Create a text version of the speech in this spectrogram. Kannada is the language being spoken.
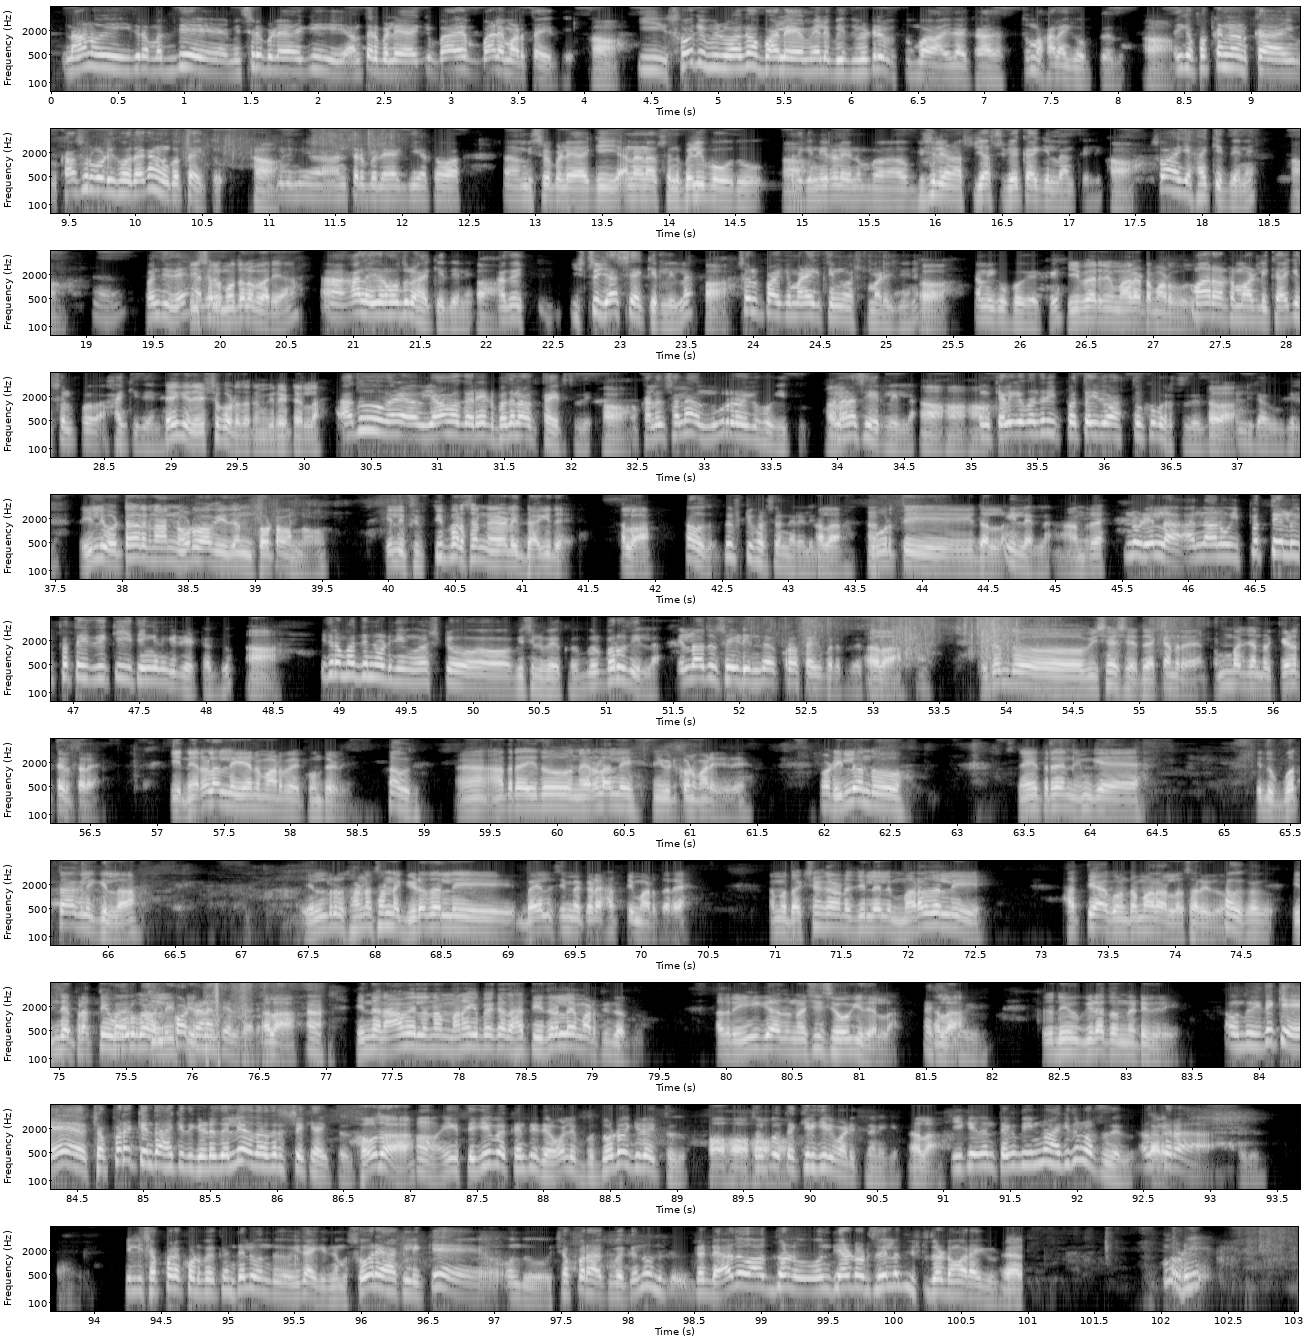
ನಾನು ಇದರ ಮಧ್ಯೆ ಮಿಶ್ರ ಬೆಳೆಯಾಗಿ ಅಂತರ ಬೆಳೆಯಾಗಿ ಬಾಳೆ ಬಾಳೆ ಮಾಡ್ತಾ ಇದ್ದೆ ಹಾ. ಈ ಸೋಗೆ ಬೀಳುವಾಗ ಬಾಳೆಯ ಮೇಲೆ ಬಿದ್ದು ಬಿಟ್ರೆ ತುಂಬಾ ಇದಾಗ ತುಂಬಾ ಹಾಲಾಗಿ ಹೋಗ್ತದೆ. ಹಾ. ಈಗ ಪಕ್ಕ ನಾನು ಕಾಸರಗೋಡಿಗೆ ಹೋದಾಗ ನನ್ಗೆ ಗೊತ್ತಾಯ್ತು ಹಾ. ಇದು ಮಿ- ಅಂತರ ಬೆಳೆಯಾಗಿ ಅಥವಾ ಮಿಶ್ರ ಬೆಳೆಯಾಗಿ ಅನಾನಸನ್ನು ಬೆಳಿಬಹುದು. ಅದಕ್ಕೆ ನಿರಳೇನು ಬ- ಬಿಸಿಲಿನ ಜಾಸ್ತಿ ಬೇಕಾಗಿಲ್ಲ ಅಂತ ಹೇಳಿ ಹಾ. ಸೊ ಹಾಗೆ ಹಾಕಿದ್ದೇನೆ. ಹಾ. ಆ, ಬಂದಿದೆ. ಈ ಸಲ ಮೊದಲ ಬಾರಿಯಾ? ಆ, ಅಲ್ಲ ಇದರ ಮೊದಲು ಹಾಕಿದ್ದೇನೆ. ಹಾ. ಅದೇ ಇಷ್ಟು ಜಾಸ್ತಿ ಹಾಕಿರ್ಲಿಲ್ಲ. ಹಾ. ಸ್ವಲ್ಪ ಹಾಕಿ ಮನೆಗೆ ತಿನ್ನುವಷ್ಟು ಮಾಡಿದ್ದೇನೆ. ಹಾ. ನಮಗೆ ಉಪಯೋಗಕ್ಕೆ. ಈ ಬಾರಿ ನೀವು ಮಾರಾಟ ಮಾಡಬಹುದು ಮಾರಾಟ ಮಾಡ್ಲಿಕ್ಕಾಗಿ ಸ್ವಲ್ಪ ಹಾಕಿದ್ದೇನೆ. ಹೇಗಿದೆ? ಎಷ್ಟು ಕೊಡ್ತಾರೆ ನಿಮ್ಗೆ ರೇಟ್ ಎಲ್ಲ? ಅದು ಯಾವಾಗ ರೇಟ್ ಬದಲಾಗ್ತಾ ಇರ್ತದೆ. ಹಾ. ಕಳೆದ ಸಲ ನೂರವರೆಗೆ ಹೋಗಿತ್ತು. ಅಲ್ಲ. ಅನಸೆ ಇರ್ಲಿಲ್ಲ. ಹಾ ಹಾ ಹಾ. ಒಂದು ಕೆಳಗೆ ಬಂದ್ರೆ ಇಪ್ಪತ್ತೈದು ಹತ್ತಕ್ಕೂ ಬರ್ತದೆ. ಅದು. ಇಲ್ಲಿ ಒಟ್ಟಾರೆ ನಾನು ನೋಡುವಾಗ ಇದನ್ನು ತೋಟವನ್ನು ಇಲ್ಲಿ ಫಿಫ್ಟಿ ಪರ್ಸೆಂಟ್ ನೆರಳಿದ್ದಾಗಿದೆ ಅಲ್ವಾ? ಹೌದು ಫಿಫ್ಟಿ ಪರ್ಸೆಂಟ್ ನೆರಳು ಅಲ್ಲ ಪೂರ್ತಿ ಇದಲ್ಲ? ಇಲ್ಲ ಇಲ್ಲ. ಅಂದ್ರೆ? ನೋಡಿ ಇಲ್ಲ ನಾನು ಇಪ್ಪತ್ತೇಳು ಇಪ್ಪತ್ತೈದಕ್ಕೆ ಈ ತೆಂಗಿನ ಗಿಡ ಇಟ್ಟದ್ದು ಆ ಇದರ ಮಧ್ಯೆ ನೋಡಿ ನೀವು ಅಷ್ಟು ಬಿಸಿಲು ಬೇಕು ಬರುವುದಿಲ್ಲ. ಎಲ್ಲಾದ್ರೂ ಸೈಡ್ ಇಂದ ಕ್ರಾಸ್ ಆಗಿ ಬರ್ತದೆ. ಅಲ್ಲ ಇದೊಂದು ವಿಶೇಷ ಇದೆ ಯಾಕಂದ್ರೆ ತುಂಬಾ ಜನರು ಕೇಳ್ತಿರ್ತಾರೆ ಈ ನೆರಳಲ್ಲಿ ಏನು ಮಾಡ್ಬೇಕು ಅಂತ ಹೇಳಿ. ಹೌದು. ಆದ್ರೆ ಇದು ನೆರಳಲ್ಲಿ ನೀವು ಇಟ್ಕೊಂಡು ಮಾಡಿದ್ದೀರಿ. ನೋಡಿ ಇಲ್ಲೊಂದು ಸ್ನೇಹಿತರೆ ನಿಮ್ಗೆ ಇದು ಗೊತ್ತಾಗ್ಲಿಕ್ಕಿಲ್ಲ. ಎಲ್ಲರೂ ಸಣ್ಣ ಸಣ್ಣ ಗಿಡದಲ್ಲಿ ಬಯಲುಸೀಮೆ ಕಡೆ ಹತ್ತಿ ಮಾಡ್ತಾರೆ. ನಮ್ಮ ದಕ್ಷಿಣ ಕನ್ನಡ ಜಿಲ್ಲೆಯಲ್ಲಿ ಮರದಲ್ಲಿ ಹತ್ತಿ ಆಗುವಂತ ಮರ ಅಲ್ಲ ಸರ್ ಇದು? ಹೌದು ಪ್ರತಿ ಊರುಗಳಲ್ಲಿ ಅಲ್ಲ ಹಿಂದೆ ನಾವೆಲ್ಲ ನಮ್ಮ ಮನೆಗೆ ಬೇಕಾದ ಹತ್ತಿ ಇದ್ರಲ್ಲೇ ಮಾಡ್ತಿದ್ದದ್ದು. ಆದ್ರೆ ಈಗ ಅದು ನಶಿಸಿ ಹೋಗಿದೆ ಅಲ್ಲ ಅಲ್ಲ? ನೀವು ಗಿಡ ತಂದು ನೆಟ್ಟಿದ್ರಿ ಒಂದು ಇದಕ್ಕೆ ಚಪ್ಪರಕ್ಕೆ ಅಂತ ಹಾಕಿದ ಗಿಡದಲ್ಲಿ ಅದು ಅದೃಷ್ಟಕ್ಕೆ ಆಯ್ತು ಹೌದಾ? ಈಗ ತೆಗಿಬೇಕಂತಿದ್ರೆ ಒಳ್ಳೆ ದೊಡ್ಡ ಗಿಡ ಇತ್ತು ಸ್ವಲ್ಪ. ಕಿರಿಕಿರಿ ಮಾಡಿತ್ತು ನನಗೆ. ಅಲ್ಲ. ಈಗ ಇದನ್ನು ತೆಗೆದು ಇನ್ನೂ ಹಾಕಿದ್ರು ಬರ್ತದೆ ಅದು. ಇಲ್ಲಿ ಚಪ್ಪರ ಕೊಡ್ಬೇಕಂತೇಳಿ ಒಂದು ಇದಾಗಿದೆ. ನಮ್ಮ ಸೋರೆ ಹಾಕ್ಲಿಕ್ಕೆ ಒಂದು ಚಪ್ಪರ ಹಾಕ್ಬೇಕಂತ ಒಂದು ಗಡ್ಡೆ ಅದು ಒಂದು ದೊಡ್ಡ ಒಂದ್ ಎರಡು ವರ್ಷದಲ್ಲಿ ಅದು ಇಷ್ಟು ದೊಡ್ಡ ಮರ ಆಗಿಬಿಟ್ಟು ನೋಡಿ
